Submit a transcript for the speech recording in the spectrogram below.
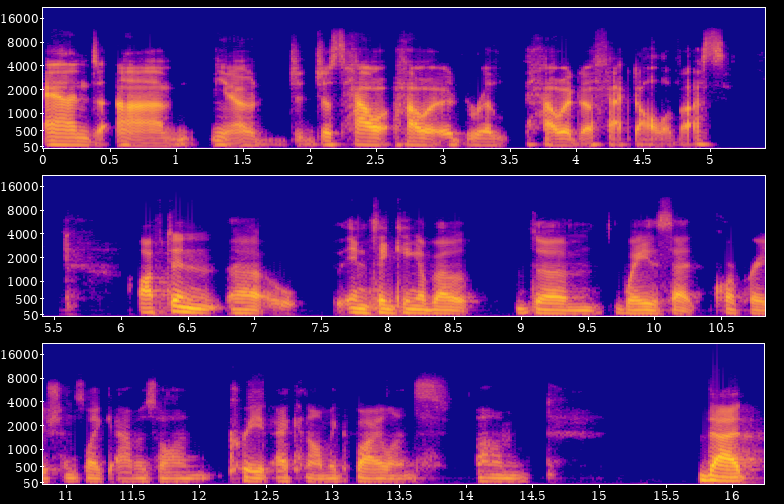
and um, you know j- just how how it would re- how it would affect all of us. Often, uh, in thinking about the um, ways that corporations like Amazon create economic violence, um, that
